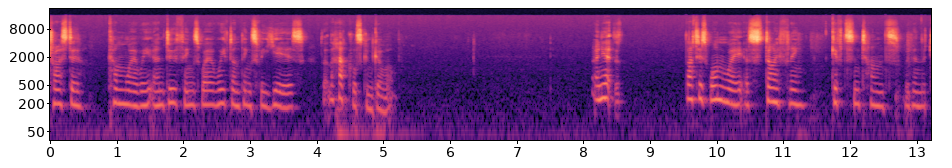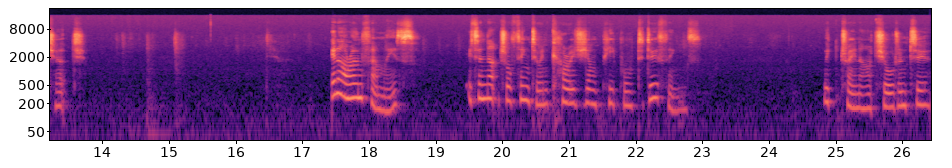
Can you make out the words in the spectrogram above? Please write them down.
tries to come where we and do things where we've done things for years, that the hackles can go up. And yet, that is one way of stifling gifts and talents within the church. In our own families, it's a natural thing to encourage young people to do things. We train our children to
